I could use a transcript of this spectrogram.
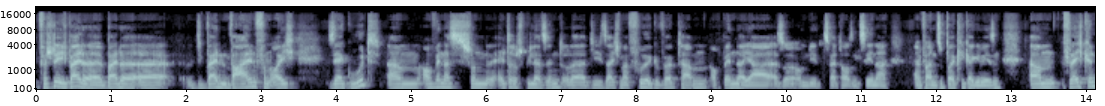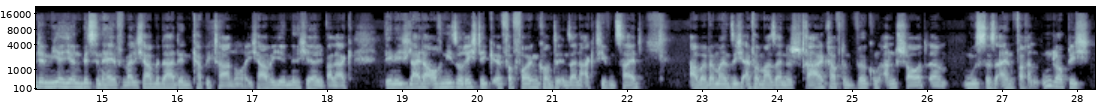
Verstehe ich beide, beide, äh, die beiden Wahlen von euch sehr gut, ähm, auch wenn das schon ältere Spieler sind oder die, sag ich mal, früher gewirkt haben. Auch Bender ja, also um die 2010er, einfach ein super Kicker gewesen. Ähm, vielleicht könnt ihr mir hier ein bisschen helfen, weil ich habe da den Capitano. Ich habe hier Michael Ballack, den ich leider auch nie so richtig äh, verfolgen konnte in seiner aktiven Zeit. Aber wenn man sich einfach mal seine Strahlkraft und Wirkung anschaut, ähm, muss das einfach ein unglaublich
